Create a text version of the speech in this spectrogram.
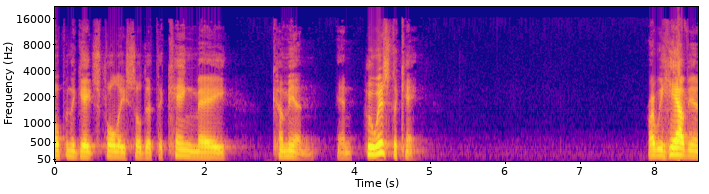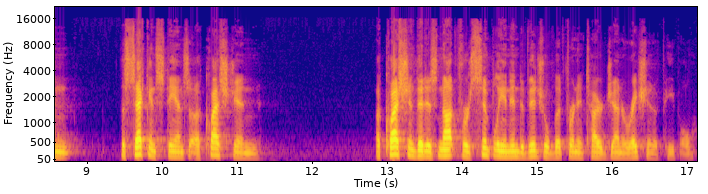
open the gates fully so that the king may come in. And who is the king? Right, we have in the second stanza a question a question that is not for simply an individual but for an entire generation of people.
